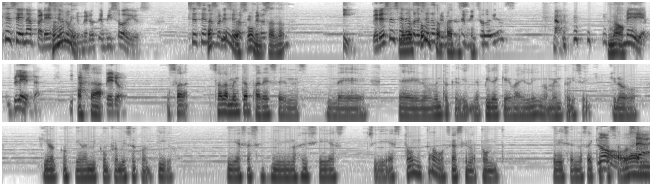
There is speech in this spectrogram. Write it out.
esa escena aparece en los primeros episodios. Esa escena Es aparece en los primeros ¿no? Sí, pero esa escena aparece en los primeros parece. episodios. No, Media, completa. O sea, Pero sola- solamente aparece en, de- en el momento que le pide que baile, en el momento dice, quiero, quiero confirmar mi compromiso contigo. Y ella se hace, y no sé si ella es, si ella es tonta o se hace la tonta. Y dice, no sé qué No, estás o sea,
